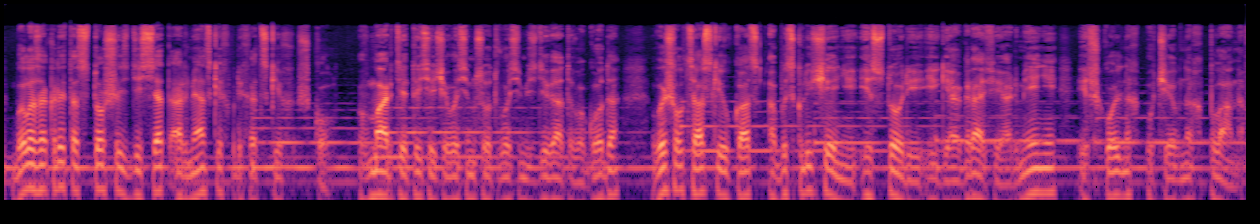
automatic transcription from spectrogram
было закрыто 160 армянских приходских школ. В марте 1889 года вышел царский указ об исключении истории и географии Армении из школьных учебных планов,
